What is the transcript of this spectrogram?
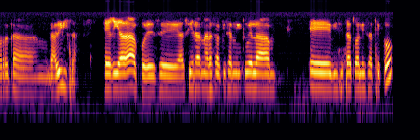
horretan gabiltza. Egia da, pues eh hasieran arazoak izan dituela e, bizitatu alizateko,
